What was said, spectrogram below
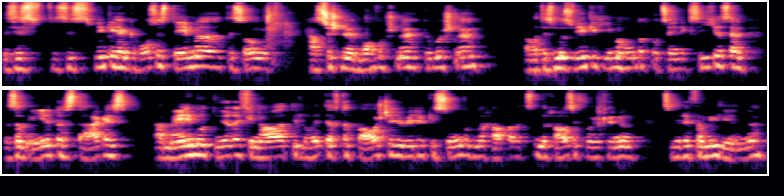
das ist, das ist wirklich ein großes Thema. Die sagen, kannst du schnell, mach mal schnell, tu mal schnell. Aber das muss wirklich immer hundertprozentig sicher sein, dass am Ende des Tages äh, meine Monteure genau die Leute auf der Baustelle wieder gesund und nach, nach Hause fahren können zu ihren Familien. Ne?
